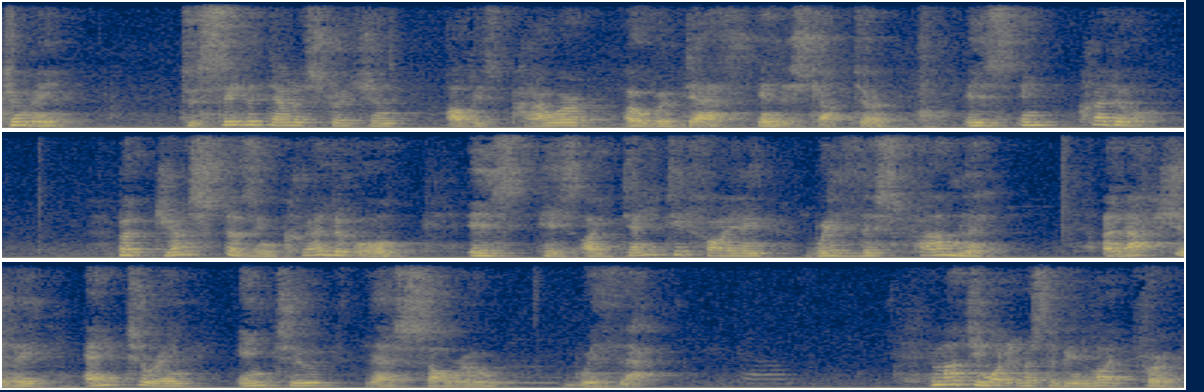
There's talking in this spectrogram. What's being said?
To me, to see the demonstration of his power over death in this chapter is incredible. But just as incredible is his identifying with this family and actually entering into their sorrow with them. Imagine what it must have been like for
